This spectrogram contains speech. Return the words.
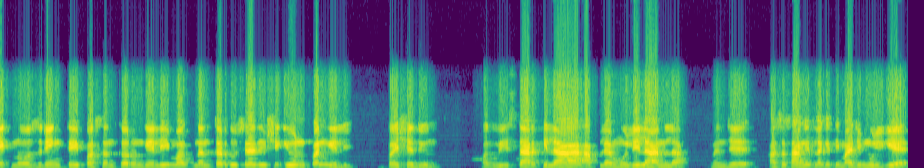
एक नोज रिंग ती पसंत करून गेली मग नंतर दुसऱ्या दिवशी घेऊन पण गेली पैसे देऊन. मग वीस तारखेला आपल्या मुलीला आणला. म्हणजे असं सांगितलं की ती माझी मुलगी आहे.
